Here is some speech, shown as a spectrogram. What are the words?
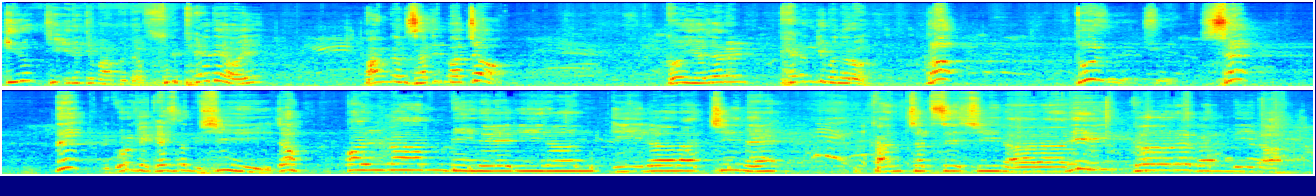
이렇게 이렇게만 합니다. 풀이 패야 돼요. 이. 방금 사진 봤죠? 그 여자를 패는 기분으로 하나, 둘, 셋, 넷 그렇게 계속 시작 빨간 비 내리는 이른 아침에 간첩셋이 나란히 걸어갑니다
